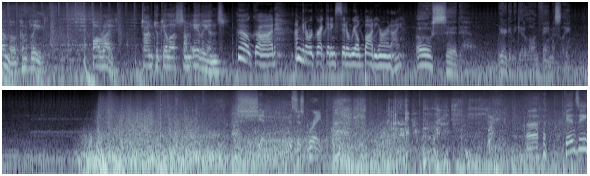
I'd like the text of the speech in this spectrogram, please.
Download complete. Alright, time to kill us some aliens. Oh god. I'm gonna regret getting CID a real body, aren't I? Oh, CID. We're gonna get along famously. Shit. This is great. Uh, Kinzie?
